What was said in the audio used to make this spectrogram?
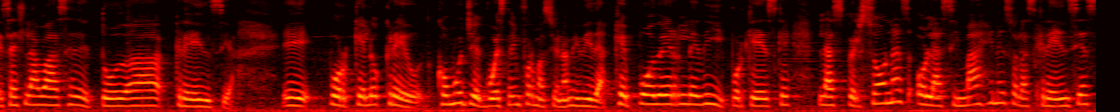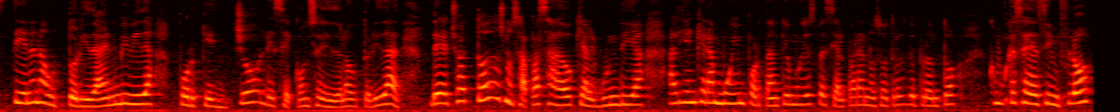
Esa es la base de toda creencia. Eh, ¿Por qué lo creo? ¿Cómo llegó esta información a mi vida? ¿Qué poder le di? Porque es que las personas o las imágenes o las creencias tienen autoridad en mi vida porque yo les he concedido la autoridad. De hecho, a todos nos ha pasado que algún día alguien que era muy importante y muy especial para nosotros de pronto como que se desinfló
